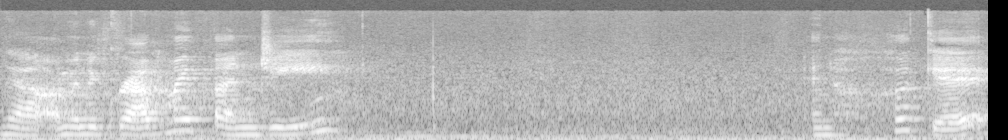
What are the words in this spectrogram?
Now I'm gonna grab my bungee and hook it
